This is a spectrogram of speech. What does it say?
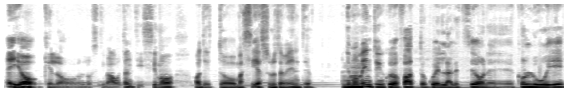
E io che lo, lo stimavo tantissimo ho detto ma sì assolutamente. Nel momento in cui ho fatto quella lezione con lui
